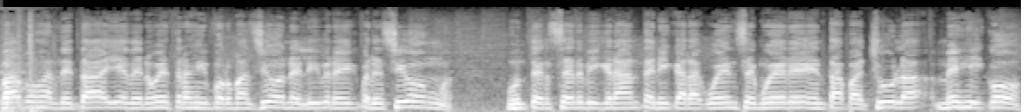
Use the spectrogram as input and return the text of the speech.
Vamos al detalle de nuestras informaciones, libre expresión. Un tercer migrante nicaragüense muere en Tapachula, México,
